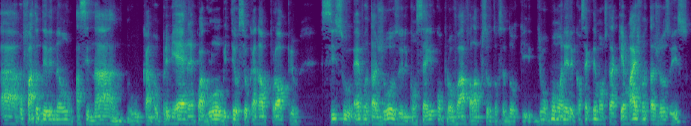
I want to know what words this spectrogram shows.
a, o fato dele não assinar o, o Premier né, com a Globo e ter o seu canal próprio se isso é vantajoso, ele consegue comprovar, falar para o seu torcedor que, de alguma maneira, ele consegue demonstrar que é mais vantajoso isso.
